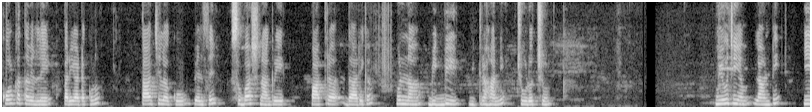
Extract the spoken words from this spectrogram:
కోల్కతా వెళ్ళే పర్యాటకులు తాజ్లకు వెళ్తే సుభాష్ నాగ్రే పాత్రధారిగా ఉన్న బిగ్ బీ విగ్రహాన్ని చూడొచ్చు. మ్యూజియం లాంటి ఈ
